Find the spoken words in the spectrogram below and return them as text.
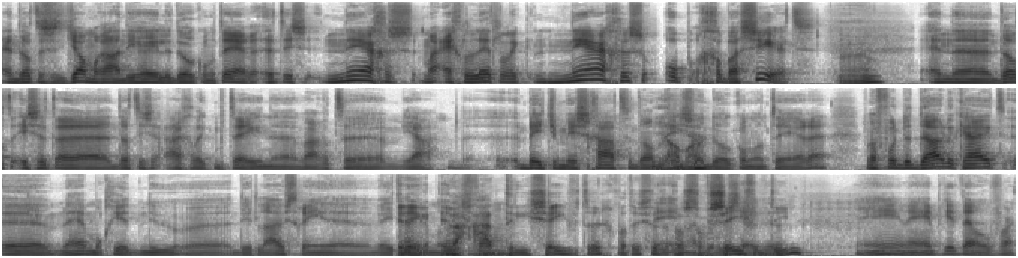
en dat is het jammer aan die hele documentaire. Het is nergens, maar echt letterlijk nergens op gebaseerd. En uh, dat, is het, uh, dat is eigenlijk meteen uh, waar het ja, een beetje misgaat dan in zo'n documentaire. Maar voor de duidelijkheid, hè, mocht je nu dit luisteren en je weet en helemaal niet van... 370, wat is dat? Dat was toch 17? Nee, waar heb je het over?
